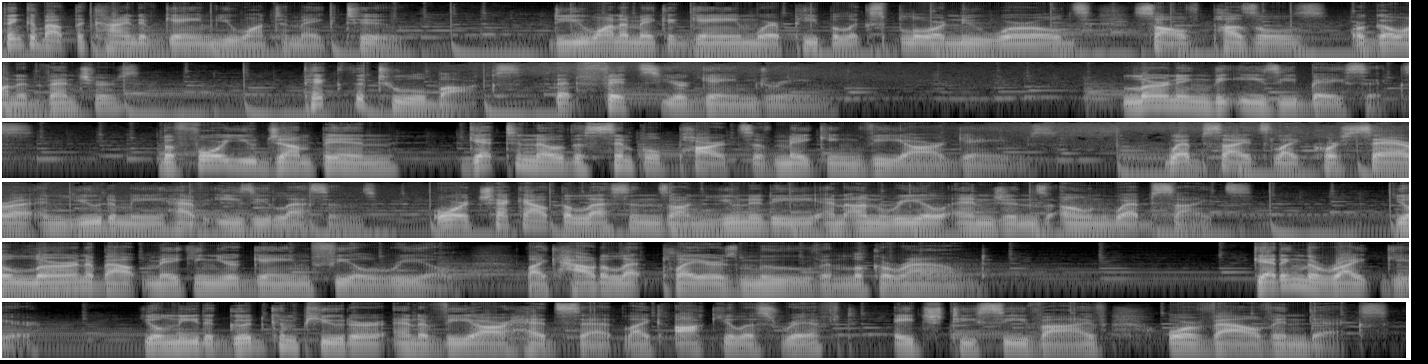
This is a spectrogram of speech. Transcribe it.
Think about the kind of game you want to make too. Do you want to make a game where people explore new worlds, solve puzzles, or go on adventures? Pick the toolbox that fits your game dream. Learning the easy basics. Before you jump in, get to know the simple parts of making VR games. Websites like Coursera and Udemy have easy lessons, or check out the lessons on Unity and Unreal Engine's own websites. You'll learn about making your game feel real, like how to let players move and look around. Getting the right gear. You'll need a good computer and a VR headset like Oculus Rift, HTC Vive, or Valve Index.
